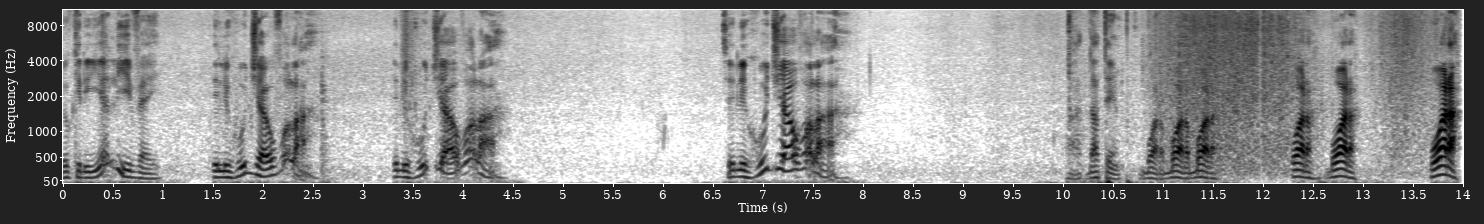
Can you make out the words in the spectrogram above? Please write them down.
Eu queria ir ali, velho. Se ele rudear, eu vou lá. Se ele rudear, eu vou lá. Se ele rudear, eu vou lá. Ah, dá tempo. Bora, bora, bora. Bora, bora. Bora.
